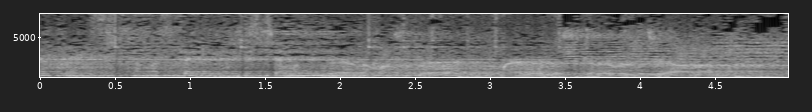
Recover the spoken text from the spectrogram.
Hi friends, namaste. This is Jamini. Okay, namaste. My name is Kiranji Anand.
